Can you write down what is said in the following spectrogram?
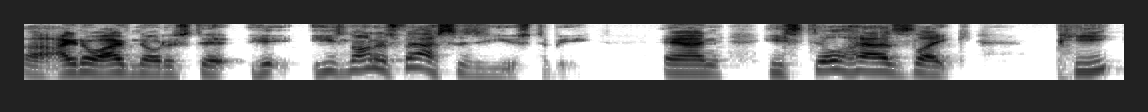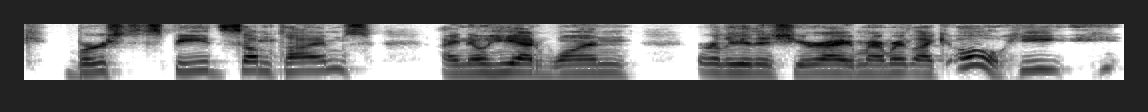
Uh, I know I've noticed it. He, he's not as fast as he used to be, and he still has like peak burst speed sometimes. I know he had one earlier this year. I remember like, oh, he, he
